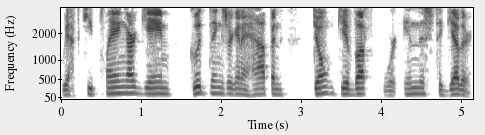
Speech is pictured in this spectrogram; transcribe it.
we have to keep playing our game. Good things are going to happen. Don't give up. We're in this together.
